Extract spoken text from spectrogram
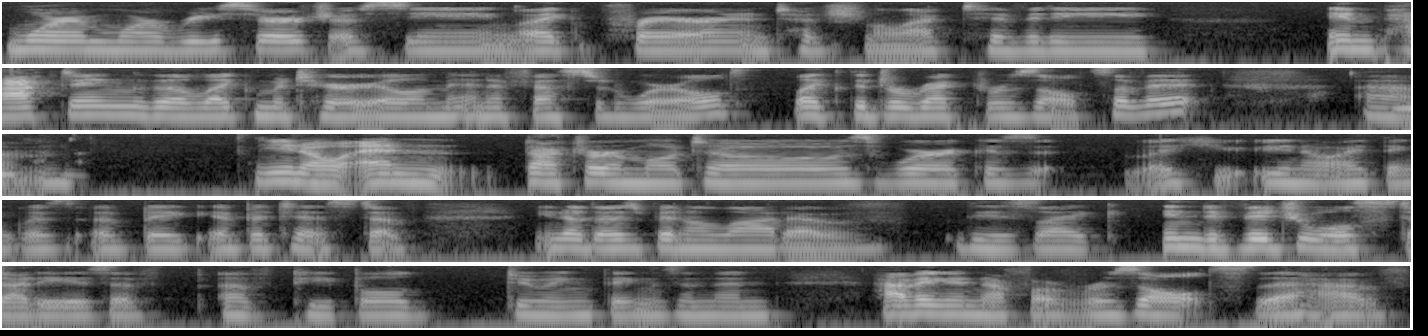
more and more research of seeing like prayer and intentional activity impacting the like material and manifested world like the direct results of it. Um you know and dr emoto's work is like you know i think was a big impetus of you know there's been a lot of these like individual studies of of people doing things and then having enough of results that have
